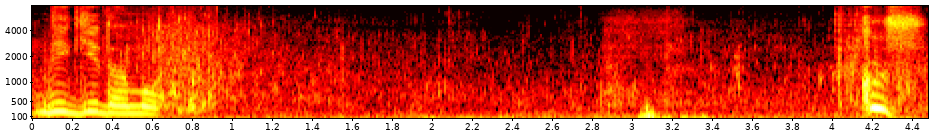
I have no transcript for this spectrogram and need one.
беги домой. Куш.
